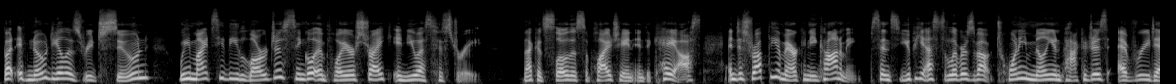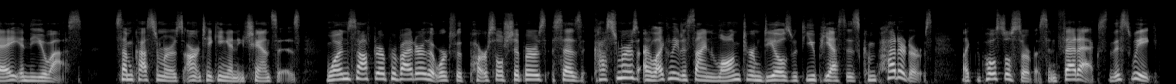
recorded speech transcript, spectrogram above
But if no deal is reached soon, we might see the largest single employer strike in U.S. history. That could slow the supply chain into chaos and disrupt the American economy, since UPS delivers about 20 million packages every day in the U.S. Some customers aren't taking any chances. One software provider that works with parcel shippers says customers are likely to sign long term deals with UPS's competitors, like the Postal Service and FedEx, this week,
